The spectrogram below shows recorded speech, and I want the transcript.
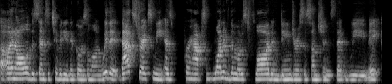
and all of the sensitivity that goes along with it that strikes me as perhaps one of the most flawed and dangerous assumptions that we make.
